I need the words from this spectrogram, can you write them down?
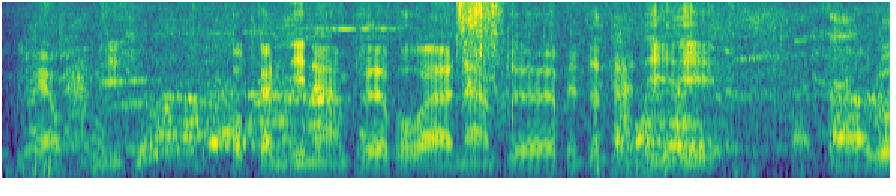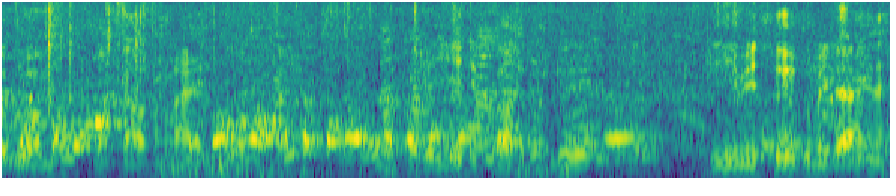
อีกแล้ววันนี้พบกันที่หน้าอำเภอ เพราะว่าหน้าอำเภอเป็นสถานที่ที่เอ่อรวบรวมของเก่าทั้งหลายทั้งปวงครับหมดไปเลยยี่สิบบาทดูนี้ไม่ซื้อก็ไม่ได้นะ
